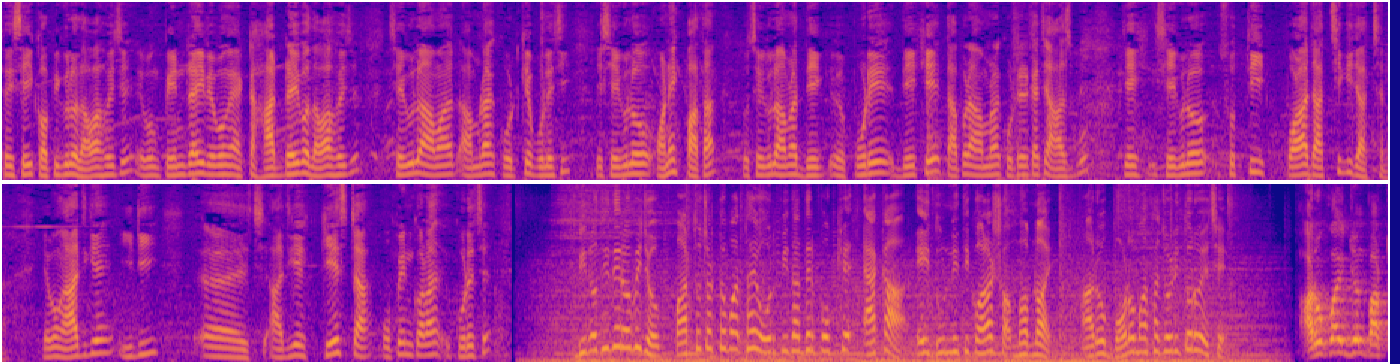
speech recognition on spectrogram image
সেই সেই কপিগুলো দেওয়া হয়েছে এবং পেন ড্রাইভ এবং একটা হার্ড ড্রাইভও দেওয়া হয়েছে। সেগুলো আমার, আমরা কোর্টকে বলেছি যে সেগুলো অনেক পাতা। তো সেগুলো আমরা পড়ে দেখে তারপরে আমরা কোর্টের কাছে আসব যে সেগুলো সত্যি পড়া যাচ্ছে কি যাচ্ছে না। এবং আজকে ইডি আজকে কেসটা ওপেন করা করেছে। বিরোধীদের অভিযোগ, পার্থ চট্টোপাধ্যায় অর্পিতাদের পক্ষে একা এই দুর্নীতি করা সম্ভব নয়। আরও বড় মাথা জড়িত রয়েছে। আরও কয়েকজন পার্থ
